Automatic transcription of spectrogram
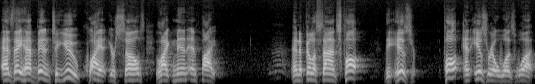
as they have been to you. Quiet yourselves like men and fight. And the Philistines fought the Israel fought, and Israel was what?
